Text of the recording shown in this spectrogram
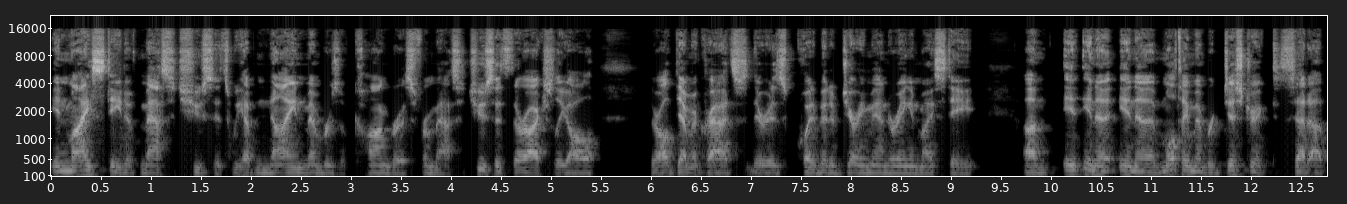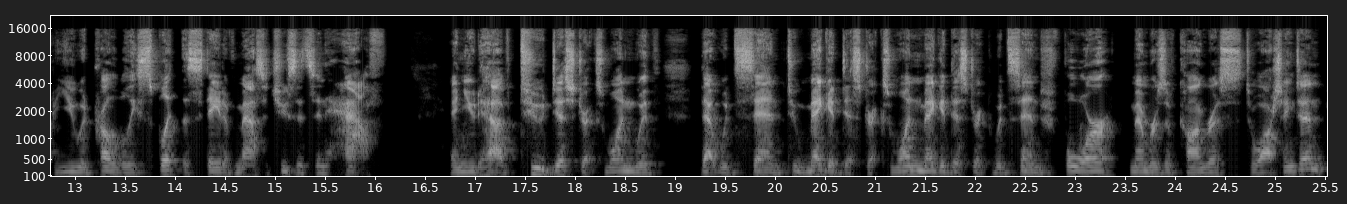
in my state of Massachusetts, we have nine members of Congress from Massachusetts. They're actually all they're all Democrats. There is quite a bit of gerrymandering in my state. Um, in, in, a in a multi-member district setup, you would probably split the state of Massachusetts in half, and you'd have two districts. One with that would send two mega districts. One mega district would send four members of Congress to Washington,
